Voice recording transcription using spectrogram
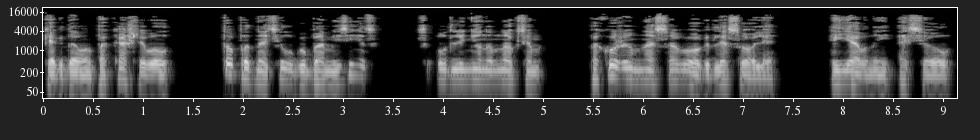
когда он покашливал, то подносил губам мизинец с удлиненным ногтем, похожим на совок для соли, явный осел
